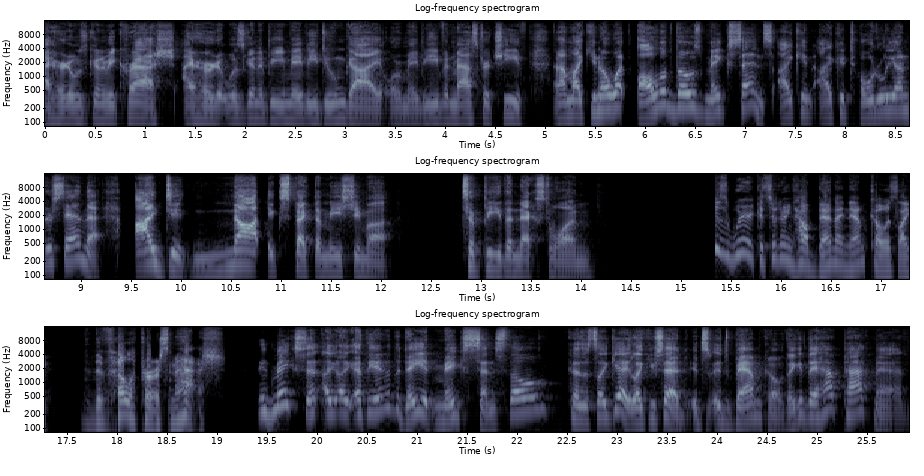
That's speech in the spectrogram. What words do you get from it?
I heard it was going to be Crash. I heard it was going to be maybe Doom Guy or maybe even Master Chief. And I'm like, you know what? All of those make sense. I can I could totally understand that. I did not expect a Mishima to be the next one. It's weird considering how Bandai Namco is like the developer of Smash. It makes sense. I, I, at the end of the day, it makes sense though, because it's like, yeah, like you said, it's it's Bamco. They they have Pac Man,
